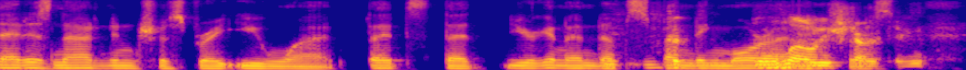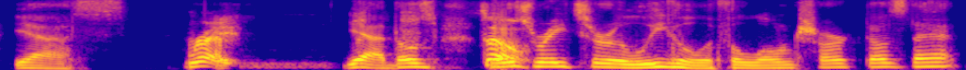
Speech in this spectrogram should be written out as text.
that is not an interest rate you want. That's that you're going to end up spending more on loan sharking. Yes. Right. Yeah. Those So- those rates are illegal. If a loan shark does that,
